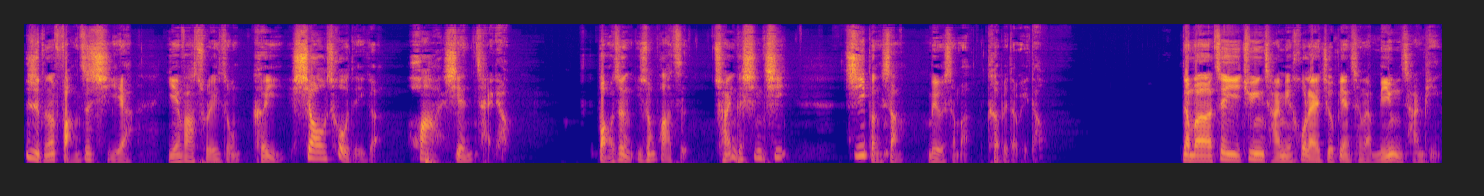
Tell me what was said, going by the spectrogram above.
日本的纺织企业啊，研发出了一种可以消臭的一个化纤材料，保证一双袜子穿一个星期，基本上没有什么特别的味道。那么这一军用产品后来就变成了民用产品。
